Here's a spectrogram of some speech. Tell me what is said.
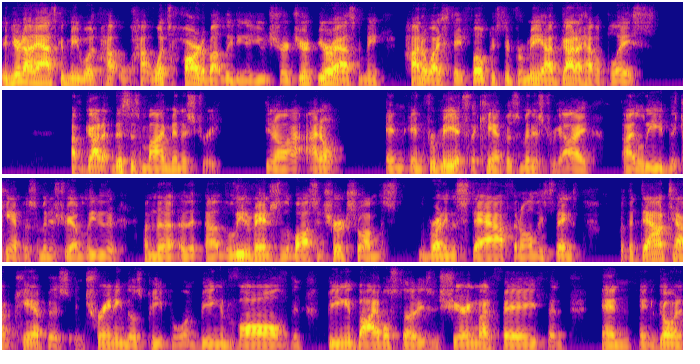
and you're not asking me what how, how, what's hard about leading a huge church. You're you're asking me how do I stay focused? And for me, I've got to have a place. I've got it. This is my ministry. You know, I, I don't. And and for me, it's the campus ministry. I I lead the campus ministry. I'm leader. I'm the uh, the lead evangelist of the Boston Church. So I'm just running the staff and all these things. But the downtown campus and training those people and being involved and being in Bible studies and sharing my faith and and and going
